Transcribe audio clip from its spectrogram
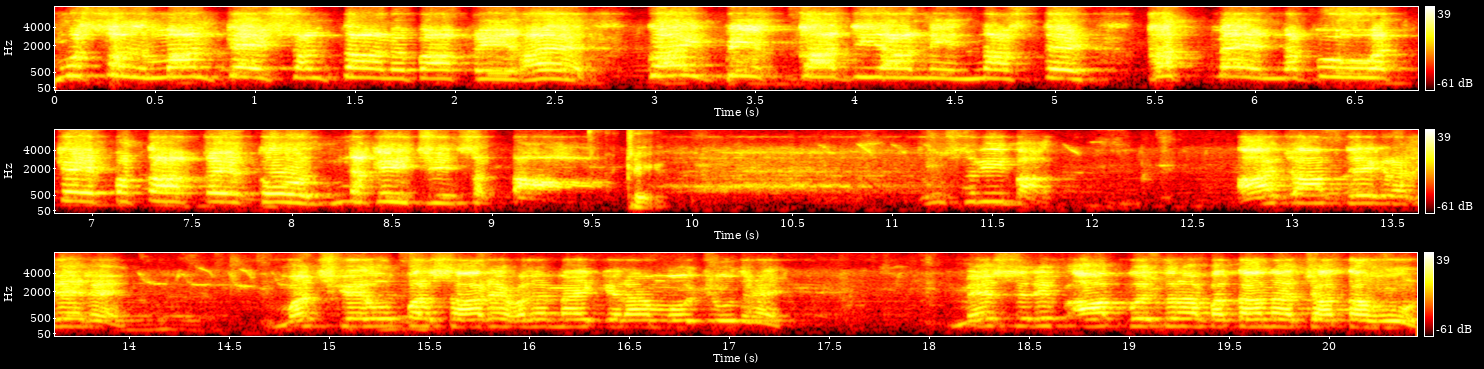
مسلمان کے شنطان باقی ہے کوئی بھی قادیانی ناستے ختم نبوت کے پتاقے کو نہیں چھین سکتا۔ دوسری بات آج آپ دیکھ رہے ہیں منچ کے اوپر سارے علماء کرام موجود ہیں۔ میں صرف آپ کو اتنا بتانا چاہتا ہوں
